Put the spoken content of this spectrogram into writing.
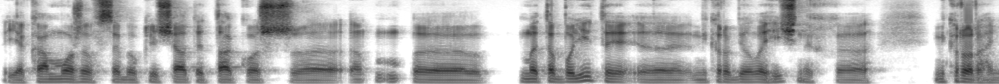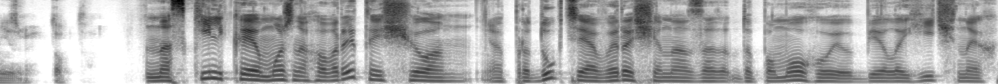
яка може в себе включати також метаболіти мікробіологічних мікроорганізмів. Тобто Наскільки можна говорити, що е, продукція вирощена за допомогою біологічних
